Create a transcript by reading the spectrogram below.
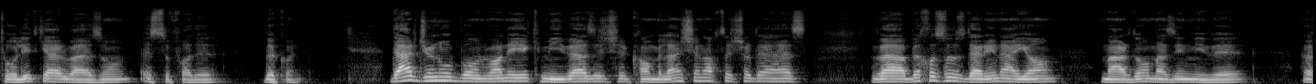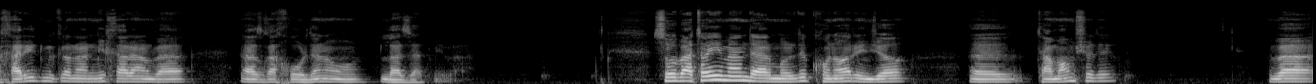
تولید کرد و از اون استفاده بکنیم. در جنوب به عنوان یک میوه ازش کاملا شناخته شده است و به خصوص در این ایام مردم از این میوه خرید می‌کنن می‌خرن و از خوردن اون لذت می‌برن. صحبت های من در مورد کنار اینجا تمام شده. و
